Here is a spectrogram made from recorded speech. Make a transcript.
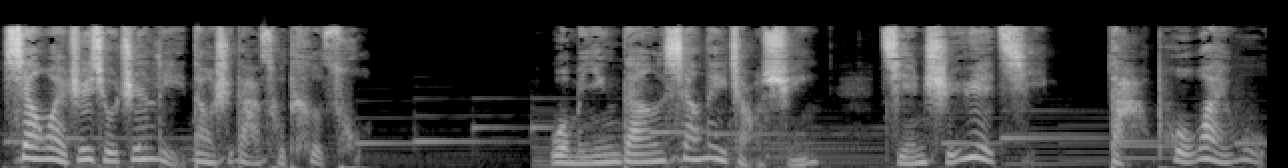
向外追求真理倒是大错特错。我们应当向内找寻，坚持悦己，打破外物，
